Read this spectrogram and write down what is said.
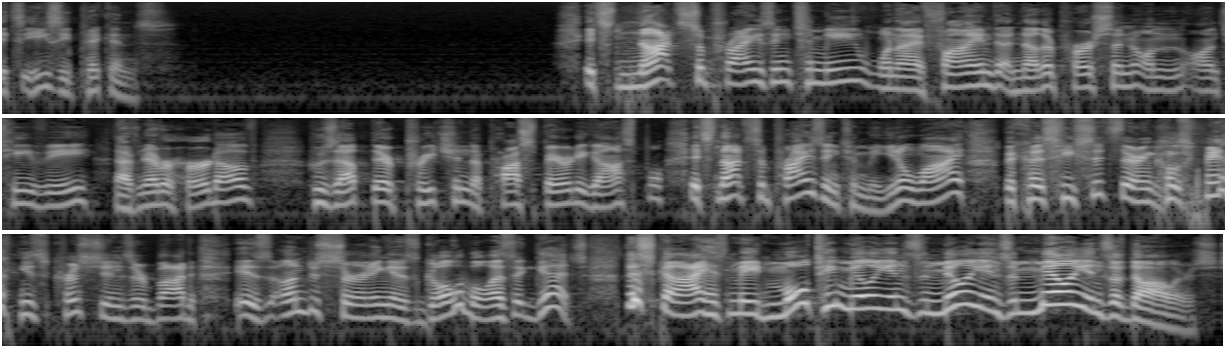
it's easy pickings. It's not surprising to me when I find another person on, on TV that I've never heard of who's up there preaching the prosperity gospel. It's not surprising to me. You know why? Because he sits there and goes, Man, these Christians are body as undiscerning, as gullible as it gets. This guy has made multi millions and millions and millions of dollars.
